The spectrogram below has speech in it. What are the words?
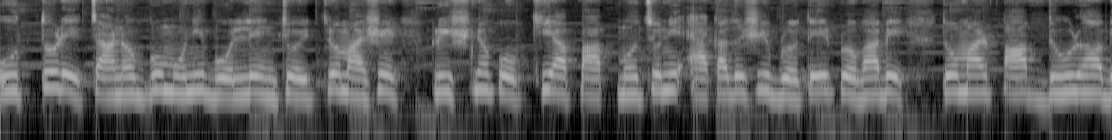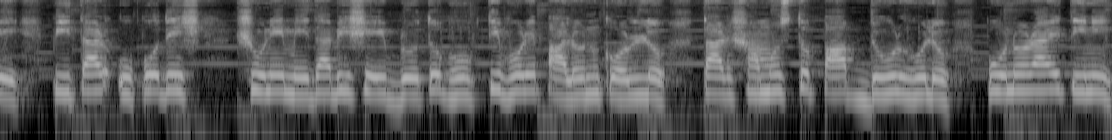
উত্তরে চাণব্য মুনি বললেন, চৈত্র মাসের কৃষ্ণপক্ষিয়া পাপমোচনী একাদশী ব্রতের প্রভাবে তোমার পাপ দূর হবে। পিতার উপদেশ শুনে মেধাবী সেই ব্রত ভক্তি ভরে পালন করল। তার সমস্ত পাপ দূর হলো। পুনরায় তিনি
